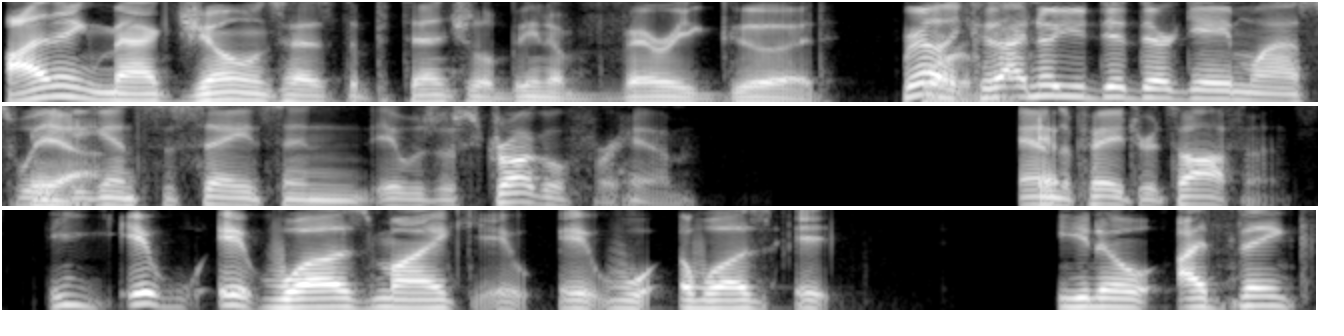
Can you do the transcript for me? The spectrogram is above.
I think Mac Jones has the potential of being a very good. Really? Because I know you did their game last week Yeah. against the Saints, and it was a struggle for him and Yeah. the Patriots offense. It it was Mike. It it was it. You know, I think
